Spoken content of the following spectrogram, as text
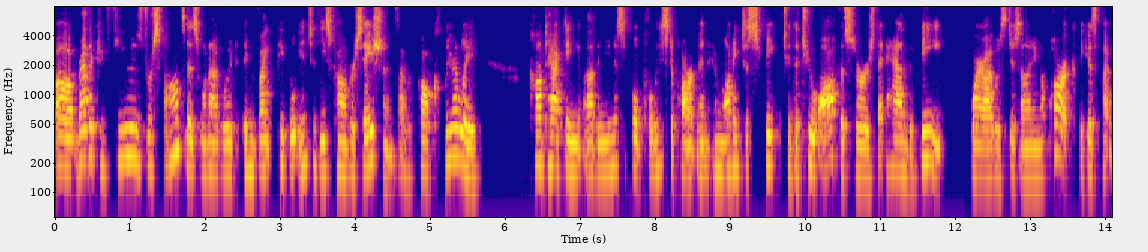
uh, rather confused responses when I would invite people into these conversations. I recall clearly contacting uh, the municipal police department and wanting to speak to the two officers that had the beat where I was designing a park because I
